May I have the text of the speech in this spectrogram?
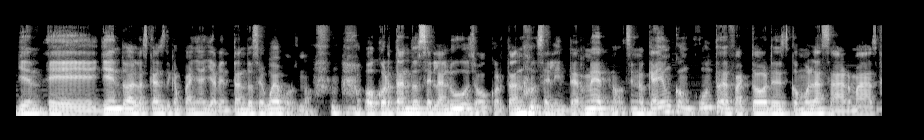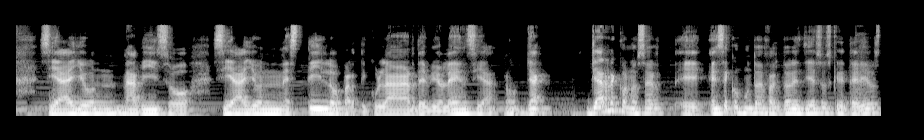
yendo a las casas de campaña y aventándose huevos, ¿no? o cortándose la luz o cortándose el internet, ¿no? Sino que hay un conjunto de factores como las armas, si hay un aviso, si hay un estilo particular de violencia, ¿no? Ya, reconocer eh, ese conjunto de factores y esos criterios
